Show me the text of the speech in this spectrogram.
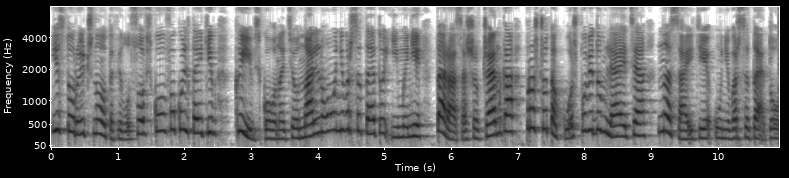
історичного та філософського факультетів Київського національного університету імені Тараса Шевченка, про що також повідомляється на сайті університету.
